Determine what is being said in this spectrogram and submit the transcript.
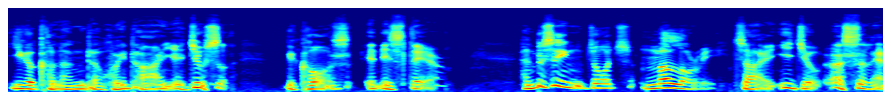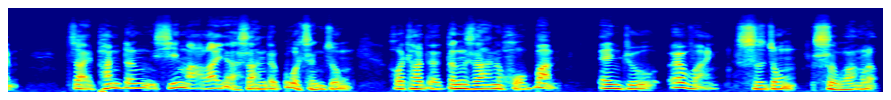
一个可能的回答也就是 Because it is there。很不幸，George Mallory 在一九二四年在攀登喜马拉雅山的过程中，和他的登山伙伴 Andrew Irvine 失踪死亡了。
